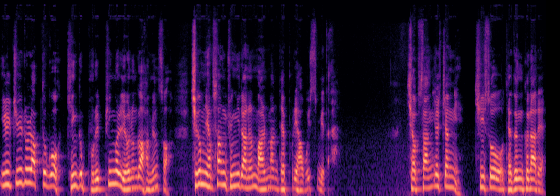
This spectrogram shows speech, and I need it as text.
일주일을 앞두고 긴급 브리핑을 여는가 하면서 지금 협상 중이라는 말만 되풀이하고 있습니다. 협상 일정이 취소되던 그날에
